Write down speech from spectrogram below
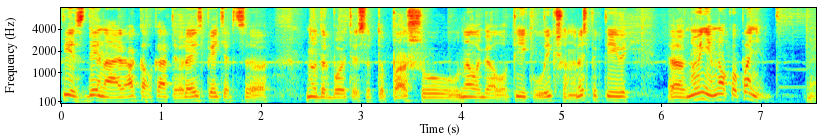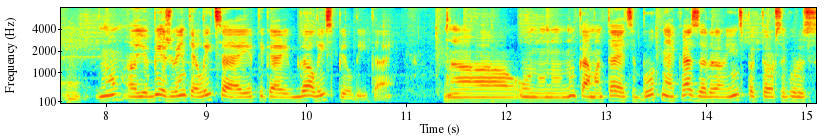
tiesas dienā ir atkal kārtībā reiz pieķerts, nodarbojoties ar to pašu nelegālo tīklu likšanu. Respektīvi, nu, viņiem nav ko paņemt. Mhm. Nu, jo bieži vien tie licēji ir tikai gala izpildītāji. Un, un, un, nu, kā man teica, Būtnieka ezera inspektors, kurus,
